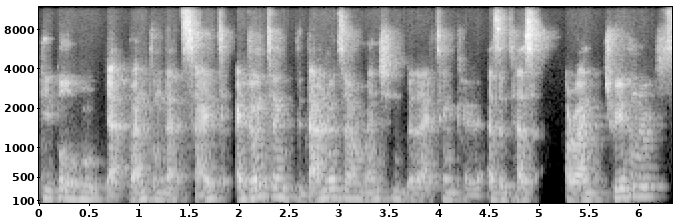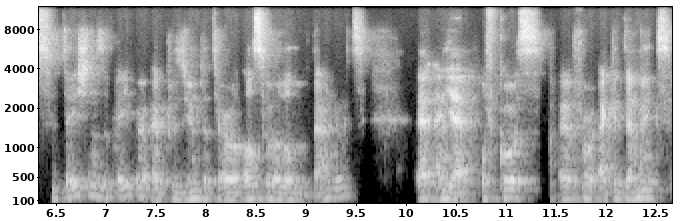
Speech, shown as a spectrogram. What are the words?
people who yeah went on that site. I don't think the downloads are mentioned, but I think uh, as it has around 300 citations a paper, I presume that there are also a lot of downloads. and yeah, of course, for academics,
